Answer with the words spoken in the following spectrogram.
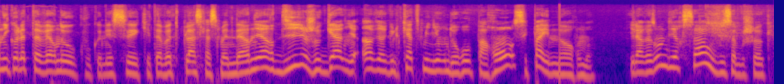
Nicolas Taverneau, que vous connaissez, qui est à votre place la semaine dernière, dit Je gagne 1,4 million d'euros par an, c'est pas énorme. Il a raison de dire ça ou ça vous choque?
